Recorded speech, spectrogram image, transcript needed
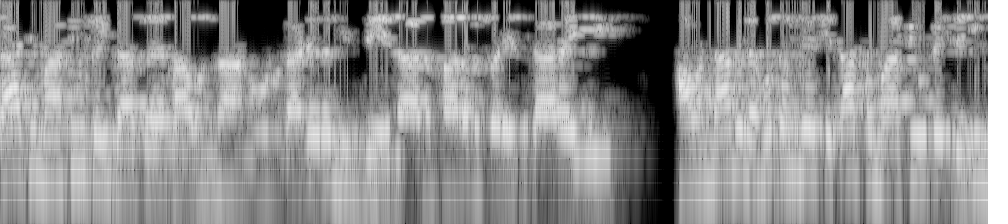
دا چې معافي کوي تاسو خاوندان او دا ډېر نږدې دا د فرض پرېزګاري خاوندان له حکم دې چې تاسو معافي کوي د دین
